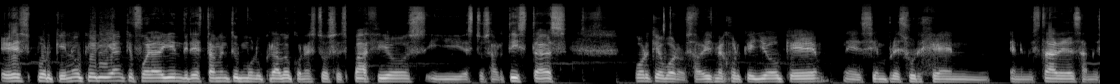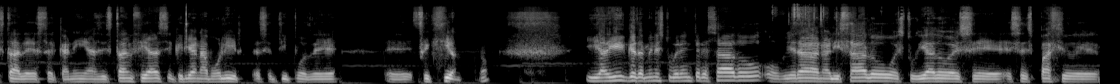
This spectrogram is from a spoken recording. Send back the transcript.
es porque no querían que fuera alguien directamente involucrado con estos espacios y estos artistas, porque, bueno, sabéis mejor que yo que eh, siempre surgen enemistades, amistades, cercanías, distancias, y querían abolir ese tipo de eh, fricción, ¿no? Y alguien que también estuviera interesado o hubiera analizado o estudiado ese, ese espacio de,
